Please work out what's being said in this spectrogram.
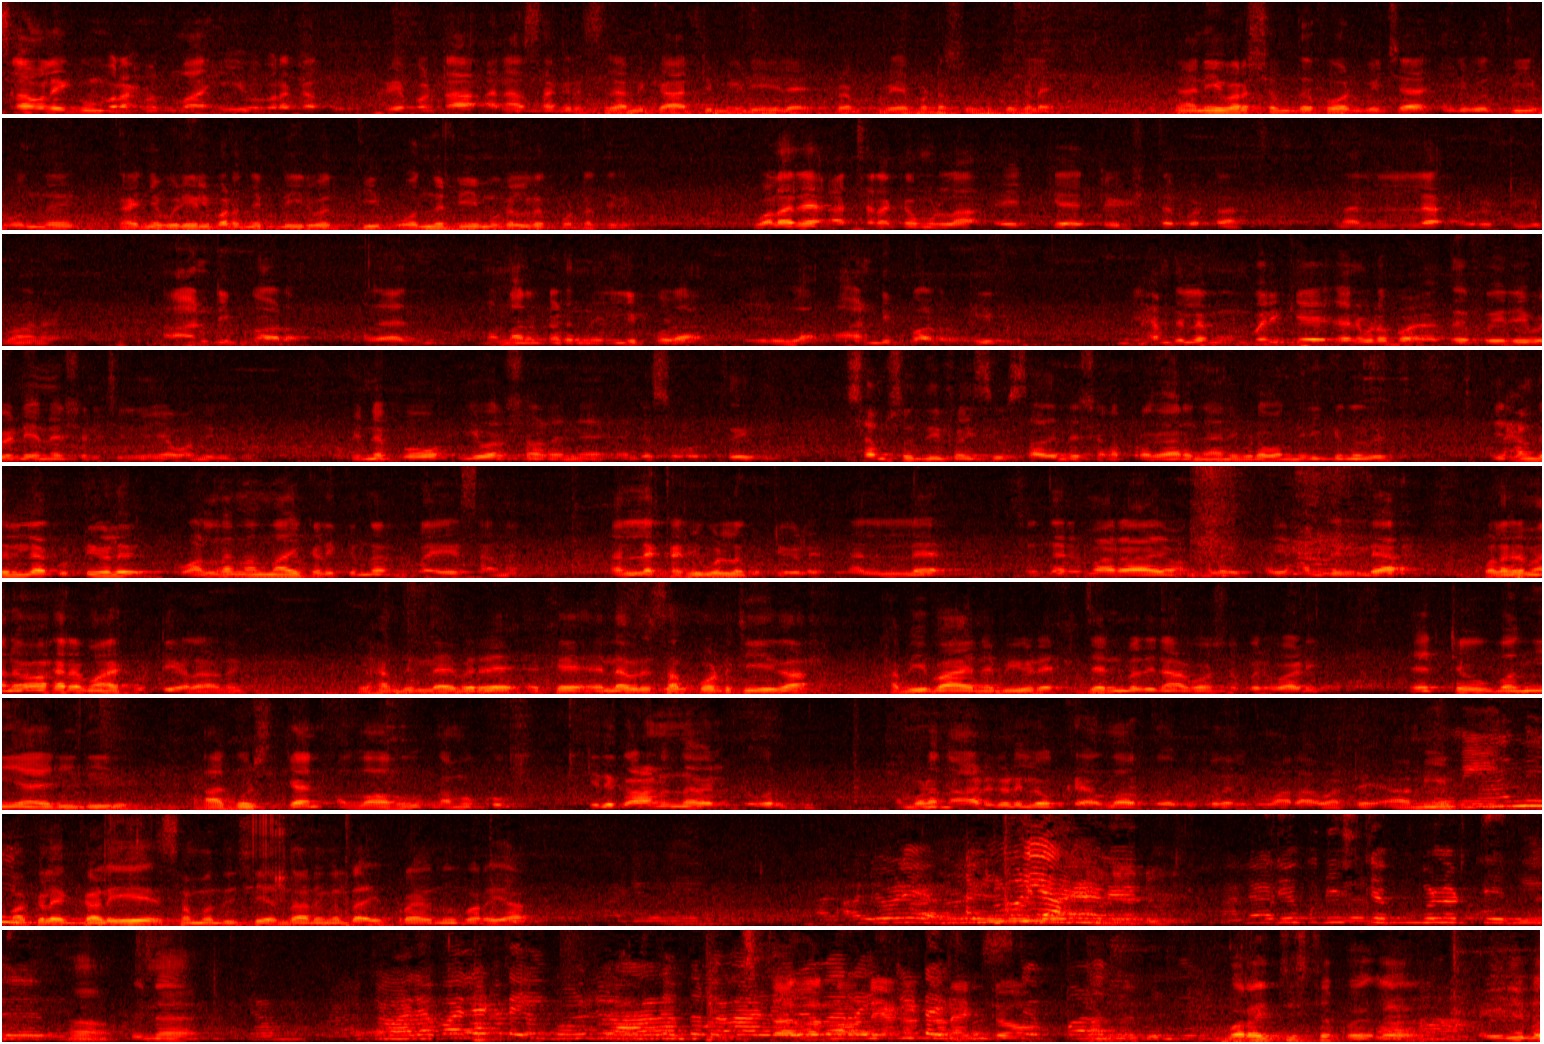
അസ്സാം വലൈക്കും വറഹമത്തല്ലാഹി വബർക്കാത്തു പ്രിയപ്പെട്ട അനാസാഗർ ഇസ്ലാമിക് ആർട്ട് മീഡിയയിലെ പ്രിയപ്പെട്ട സുഹൃത്തുക്കളെ ഞാൻ ഈ വർഷം ദഫ് പഠിപ്പിച്ച ഇരുപത്തി ഒന്ന് കഴിഞ്ഞ വീഡിയോയിൽ പറഞ്ഞിട്ടുണ്ട് ഇരുപത്തി ഒന്ന് ടീമുകളുടെ കൂട്ടത്തിൽ വളരെ അച്ചടക്കമുള്ള എനിക്ക് ഏറ്റവും ഇഷ്ടപ്പെട്ട നല്ല ഒരു ടീമാണ് ആണ്ടിപ്പാടം. അതായത് മണ്ണാർക്കാട് നെല്ലിപ്പുഴ ഇതിലുള്ള ആണ്ടിപ്പാടം. ടീം അലഹമില്ല മുമ്പൊരിക്കൽ ഞാനിവിടെ ദഫിന് വേണ്ടി എന്നെ ക്ഷണിച്ചിരുന്നു ഞാൻ വന്നിരുന്നു. പിന്നെ ഇപ്പോൾ ഈ വർഷമാണ് എന്നെ എന്റെ സുഹൃത്ത് ഷംസുദ്ദീൻ ഫൈസി ഉസ്താദിന്റെ ക്ഷണപ്രകാരം ഞാനിവിടെ വന്നിരിക്കുന്നത്. അലഹമില്ല കുട്ടികൾ വളരെ നന്നായി കളിക്കുന്ന പ്ലെയേഴ്സാണ് നല്ല കഴിവുള്ള കുട്ടികൾ നല്ല സുന്ദരന്മാരായ മക്കൾ അലഹമില്ല വളരെ മനോഹരമായ കുട്ടികളാണ്. അലഹമില്ല ഇവരെ ഒക്കെ എല്ലാവരും സപ്പോർട്ട് ചെയ്യുക. ഹബീബായ നബിയുടെ ജന്മദിനാഘോഷ പരിപാടി ഏറ്റവും ഭംഗിയായ രീതിയിൽ ആഘോഷിക്കാൻ അള്ളാഹു നമുക്കും ഇത് കാണുന്നവർക്കും നമ്മുടെ നാടുകളിലൊക്കെ അള്ളാഹു തോപ്പിപ്പ് നൽകുമാറാവട്ടെ. ആമീൻ. മക്കളെ കളിയെ സംബന്ധിച്ച് എന്താണ് നിങ്ങളുടെ അഭിപ്രായം എന്ന് പറയാം. പുതിയ പുതിയ സ്റ്റെപ്പുകൾ എടുത്തിരുന്നത് ആ പിന്നെ? പല പല ടൈപ്പ് വെറൈറ്റി സ്റ്റെപ്പ് അല്ലേ? ഈ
